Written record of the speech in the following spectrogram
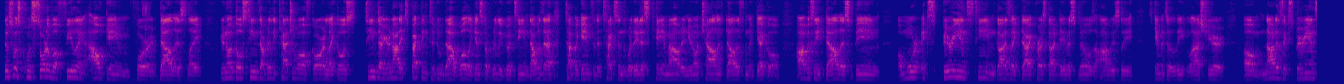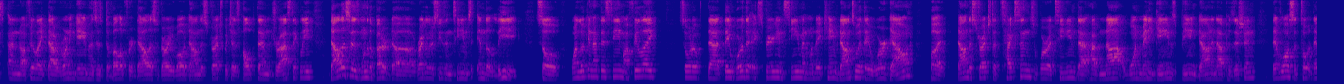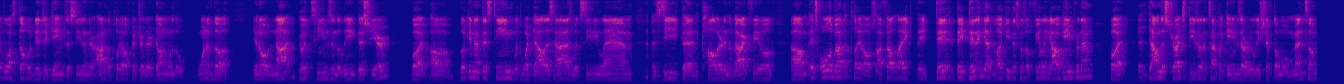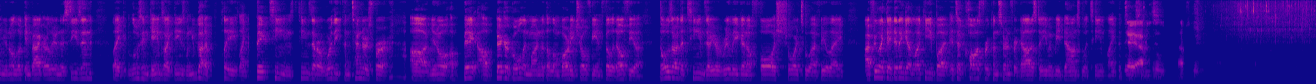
this was sort of a feeling out game for Dallas. Like you know those teams that really catch you off guard, like those teams that you're not expecting to do that well against a really good team. That was that type of game for the Texans where they just came out and you know challenged Dallas from the get go. Obviously, Dallas being a more experienced team, guys like Dak Prescott, Davis Mills, obviously came into the league last year. Um, not as experienced, and I feel like that running game has just developed for Dallas very well down the stretch, which has helped them drastically. Dallas is one of the better uh, regular season teams in the league. So when looking at this team, I feel like sort of that they were the experienced team, and when they came down to it, they were down. But down the stretch, the Texans were a team that have not won many games being down in that position. They've lost a to- they've lost double digit games this season. They're out of the playoff picture. They're done one of the one of the you know not good teams in the league this year. But um, looking at this team with what Dallas has with CeeDee Lamb, Zeke, and Pollard in the backfield, um, it's all about the playoffs. I felt like they did they didn't get lucky. This was a feeling out game for them, but down the stretch, these are the type of games that really shift the momentum. You know, looking back earlier in the season, like losing games like these when you got to play like big teams, teams that are worthy contenders for, uh, you know, a big a bigger goal in mind with the Lombardi Trophy in Philadelphia. Those are the teams that you're really gonna fall short to. I feel like. I feel like they didn't get lucky, but it's a cause for concern for Dallas to even be down to a team like the Texans. Yeah, yeah absolutely, absolutely.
